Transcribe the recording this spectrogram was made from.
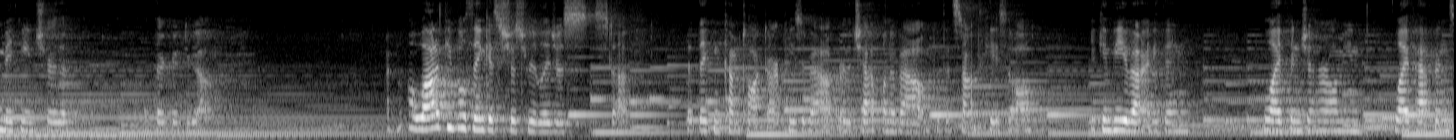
making sure that, that they're good to go. A lot of people think it's just religious stuff that they can come talk to RPs about or the chaplain about, but that's not the case at all. It can be about anything. Life in general, I mean, life happens,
